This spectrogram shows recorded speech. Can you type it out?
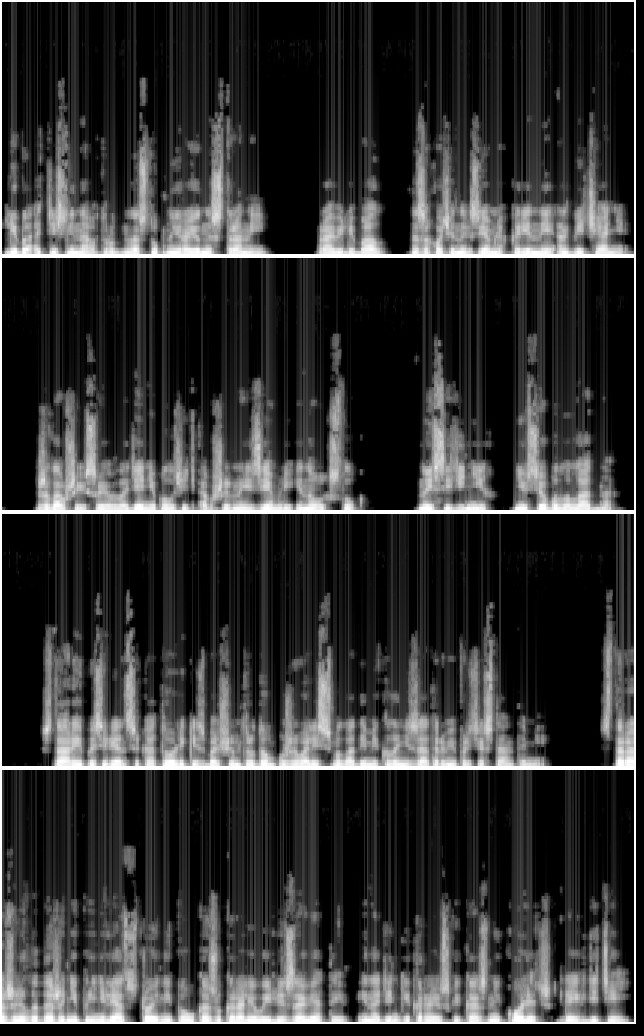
либо оттеснена в труднодоступные районы страны. Правили бал на захваченных землях коренные англичане, желавшие в свое владение получить обширные земли и новых слуг. Но и среди них не все было ладно. Старые поселенцы-католики с большим трудом уживались с молодыми колонизаторами-протестантами. Старожилы даже не приняли отстроенный по указу королевы Елизаветы и на деньги королевской казны колледж для их детей.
